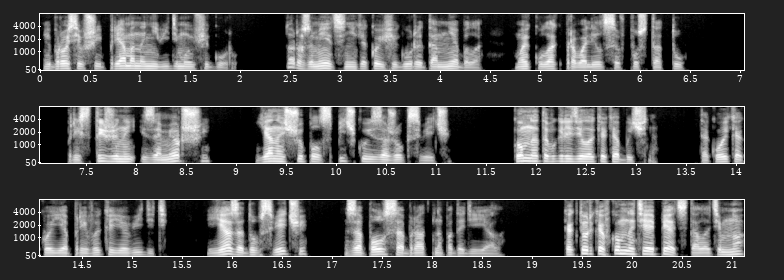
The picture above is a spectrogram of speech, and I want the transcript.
и бросивший прямо на невидимую фигуру. Но, разумеется, никакой фигуры там не было. Мой кулак провалился в пустоту. Престыженный и замерзший, я нащупал спичку и зажег свечи. Комната выглядела как обычно, такой, какой я привык ее видеть. И я, задув свечи, заполз обратно под одеяло. Как только в комнате опять стало темно,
